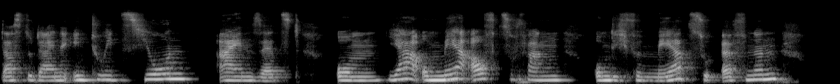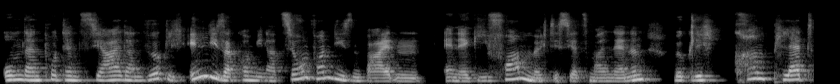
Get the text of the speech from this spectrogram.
dass du deine Intuition einsetzt, um ja, um mehr aufzufangen, um dich für mehr zu öffnen, um dein Potenzial dann wirklich in dieser Kombination von diesen beiden Energieformen, möchte ich es jetzt mal nennen, wirklich komplett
